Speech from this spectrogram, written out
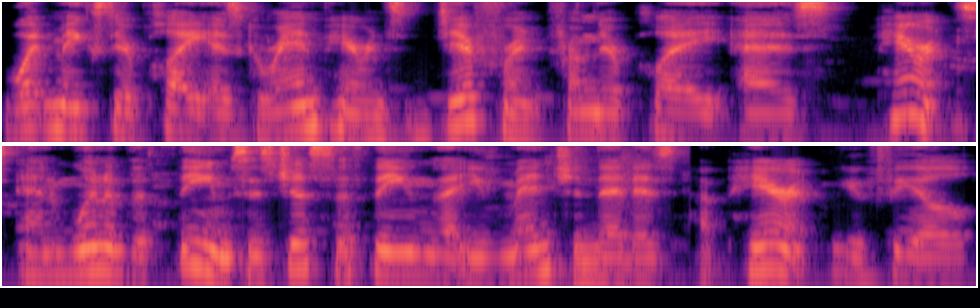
what makes their play as grandparents different from their play as parents. And one of the themes is just the theme that you've mentioned that as a parent, you feel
